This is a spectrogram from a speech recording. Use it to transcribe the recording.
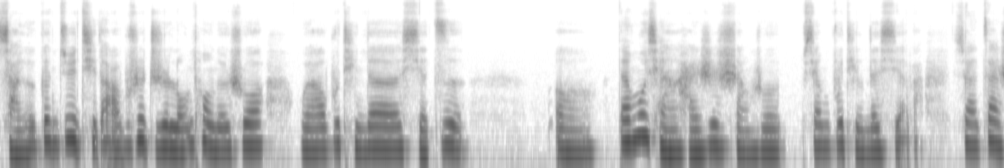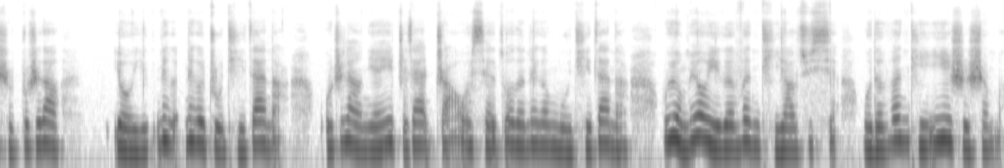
想一个更具体的，而不是只是笼统的说我要不停的写字，嗯，但目前还是想说先不停的写吧。虽然暂时不知道有一那个那个主题在哪儿，我这两年一直在找我写作的那个母题在哪儿，我有没有一个问题要去写？我的问题意是什么？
